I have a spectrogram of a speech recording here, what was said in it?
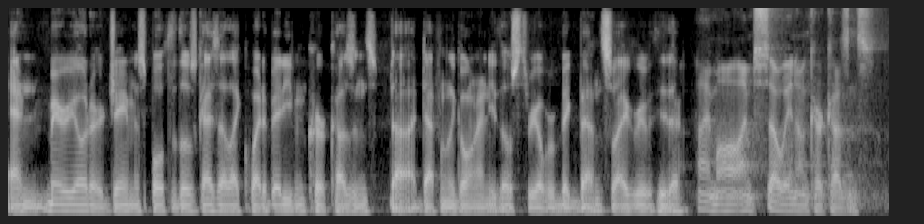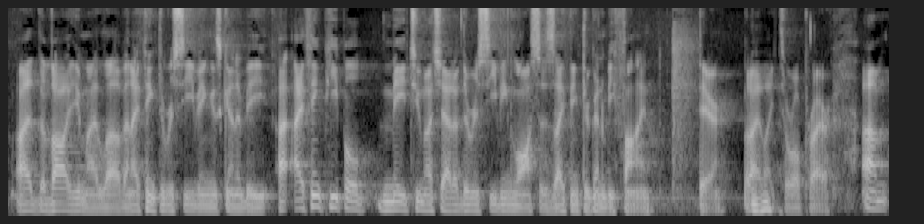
and Mariota or Jameis, both of those guys I like quite a bit. Even Kirk Cousins, uh, definitely going any of those three over Big Ben. So I agree with you there. I'm all I'm so in on Kirk Cousins. Uh, the volume I love, and I think the receiving is going to be. I, I, think people made too much out of the receiving losses. I think they're going to be fine there, but mm-hmm. I like Terrelle Pryor. Um,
